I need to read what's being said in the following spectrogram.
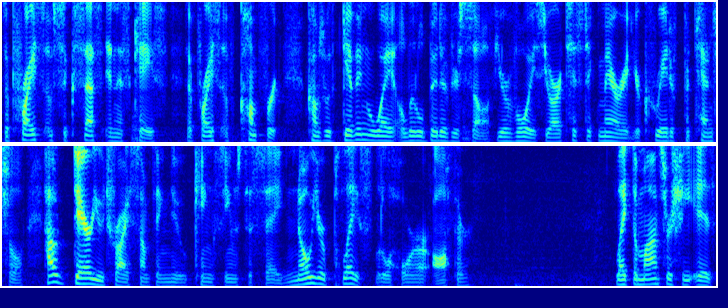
The price of success in this case, the price of comfort, comes with giving away a little bit of yourself, your voice, your artistic merit, your creative potential. How dare you try something new, King seems to say. Know your place, little horror author. Like the monster she is,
